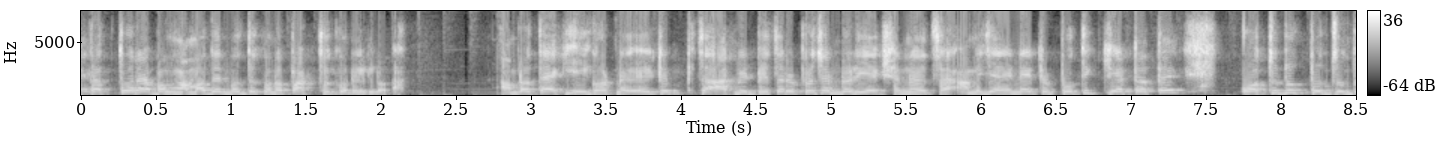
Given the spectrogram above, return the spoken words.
একাত্তর এবং আমাদের মধ্যে কোনো পার্থক্য রইল না। আমরা তো একই এই ঘটনা এটা আর্মির ভেতরে প্রচণ্ড রিয়াকশন হয়েছে। আমি জানি না এটার প্রতিক্রিয়াটাতে কতটুকু পর্যন্ত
